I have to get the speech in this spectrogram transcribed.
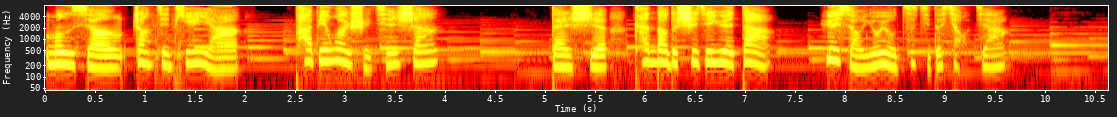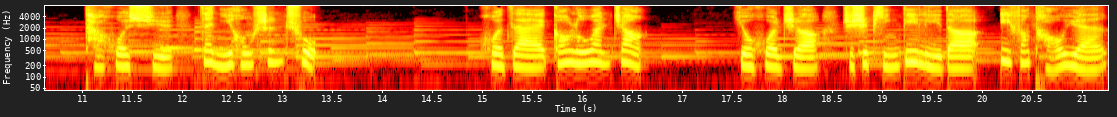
梦想仗剑天涯，踏遍万水千山。但是看到的世界越大，越想拥有自己的小家。它或许在霓虹深处，或在高楼万丈。又或者只是平地里的一方桃源，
